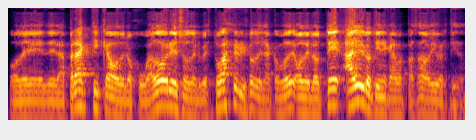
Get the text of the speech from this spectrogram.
o de, la práctica o de los jugadores o del vestuario o de la o del hotel. Algo tiene que haber pasado divertido.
